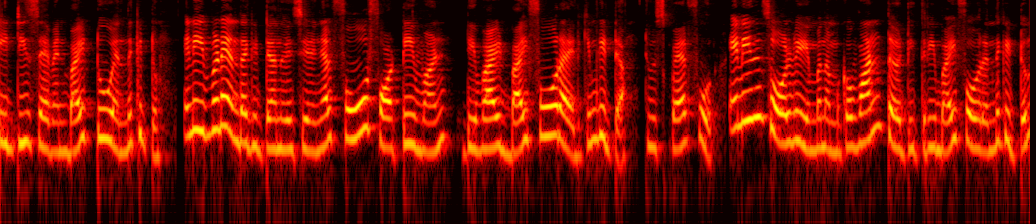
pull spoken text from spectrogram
eighty seven by two എന്ന് കിട്ടും. ഇനി ഇവിടെ എന്താ കിട്ടുക എന്ന് വെച്ച് കഴിഞ്ഞാൽ four forty one divide by four ആയിരിക്കും കിട്ടുക. ടു സ്ക്വയർ ഫോർ ഇനി ഇത് സോൾവ് ചെയ്യുമ്പോൾ നമുക്ക് one thirty three by four എന്ന് കിട്ടും.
